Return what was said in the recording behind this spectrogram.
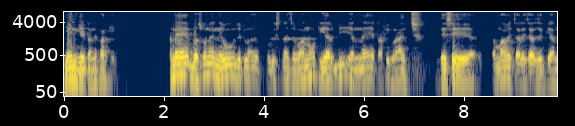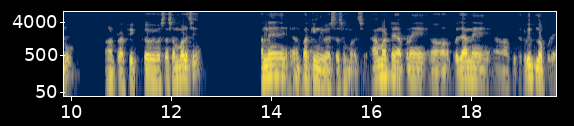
મેઇન ગેટ અને પાર્કિંગ અને બસો ને નેવું જેટલા પોલીસના જવાનો ટીઆરબી અને ટ્રાફિક બ્રાન્ચ જે છે તમામે ચારે ચાર જગ્યાનું ટ્રાફિક વ્યવસ્થા સંભાળે છે અને પાર્કિંગની વ્યવસ્થા સંભાળે છે. આ માટે આપણે પ્રજાને કોઈ તકલીફ ન પડે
